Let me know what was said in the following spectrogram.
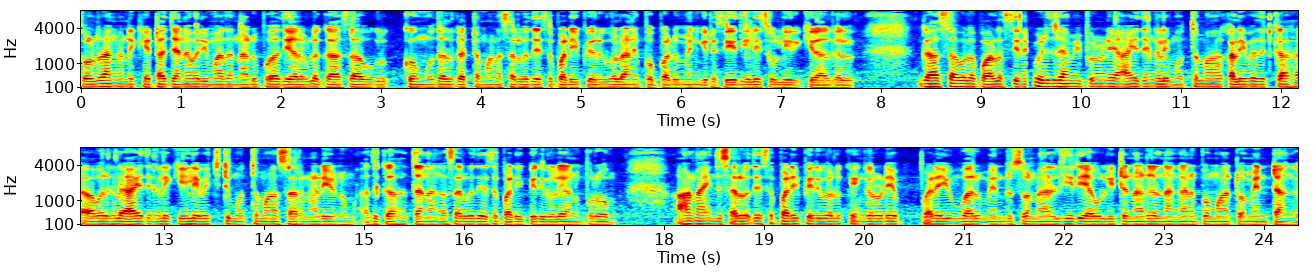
சொல்கிறாங்கன்னு கேட்டால் ஜனவரி மாதம் நடுப்பகுதி அளவில் காசாவுக்கும் முதல் கட்டமான சர்வதேச படைப்பிரிவுகள் அனுப்பப்படும் என்கிற செய்திகளை சொல்லியிருக்கிறார்கள். காசாவில் பாலஸ்தீன விடுதலை அமைப்பினுடைய ஆயுதங்களை மொத்தமாக களைவதற்காக அவர்களை ஆயுதங்களை கீழே வச்சுட்டு மொத்தமாக சரணடையணும் அதுக்காகத்தான் நாங்கள் சர்வதேச படைப்பிரிவுகளை அனுப்புகிறோம் ஆனால் இந்த சர்வதேச படைப்பிரிவுகளுக்கு எங்களுடைய படையும் வரும் என்று சொன்ன அல்ஜீரியா உள்ளிட்ட நாடுகள் நாங்கள் அனுப்ப மாட்டோம் என்றாங்க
